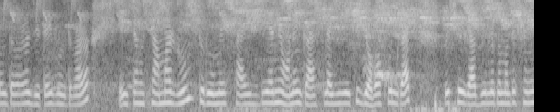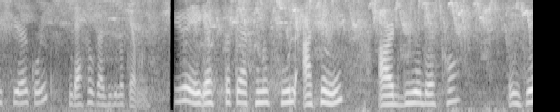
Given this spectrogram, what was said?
বলতে পারো, যেটাই বলতে পারো, এইটা হচ্ছে আমার রুম তো রুমের সাইড দিয়ে আমি অনেক গাছ লাগিয়েছি, জবা ফুল গাছ। তো সেই গাছগুলো তোমাদের সঙ্গে শেয়ার করি। দেখো গাছগুলো কেমন। যদিও এই গাছটাতে এখনও ফুল আসেনি। আর দিয়ে দেখো, এই যে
